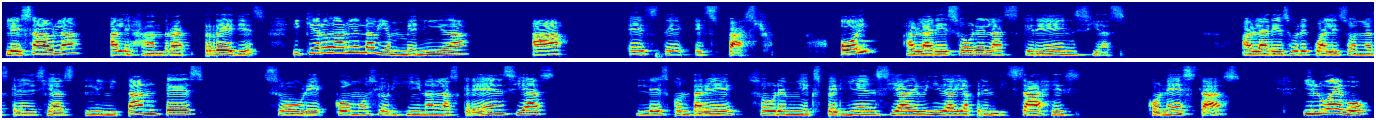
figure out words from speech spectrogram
Les habla Alejandra Reyes y quiero darles la bienvenida a este espacio. Hoy hablaré sobre las creencias. Hablaré sobre cuáles son las creencias limitantes, sobre cómo se originan las creencias. Les contaré sobre mi experiencia de vida y aprendizajes con estas. Y luego,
